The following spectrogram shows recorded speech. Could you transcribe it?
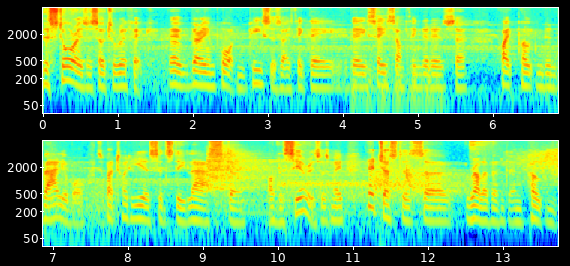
The stories are so terrific. They're very important pieces. I think they, they say something that is uh, quite potent and valuable. It's about 20 years since the last uh, of the series was made, they're just as uh, relevant and potent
